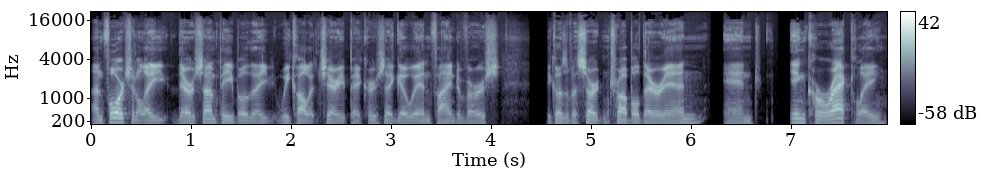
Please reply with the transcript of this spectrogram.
Unfortunately, there are some people they we call it cherry pickers. They go in, find a verse because of a certain trouble they're in, and incorrectly,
